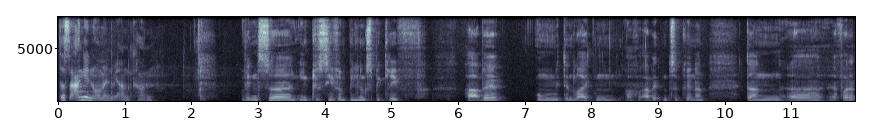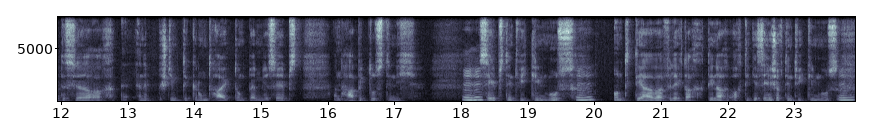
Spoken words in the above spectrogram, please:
das angenommen werden kann. Wenn ich einen inklusiven Bildungsbegriff habe, um mit den Leuten auch arbeiten zu können, dann äh, erfordert es ja auch eine bestimmte Grundhaltung bei mir selbst, einen Habitus, den ich mhm. selbst entwickeln muss mhm. Und der aber vielleicht auch, den auch, auch die Gesellschaft entwickeln muss, mhm.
